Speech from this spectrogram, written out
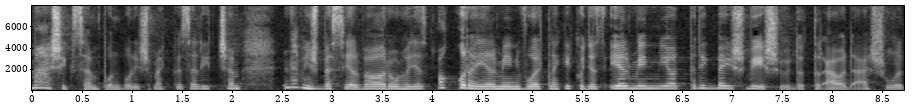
másik szempontból is megközelítsem, nem is beszélve arról, hogy ez akkora élmény volt nekik, hogy az élmény miatt pedig be is vésődött ráadásul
